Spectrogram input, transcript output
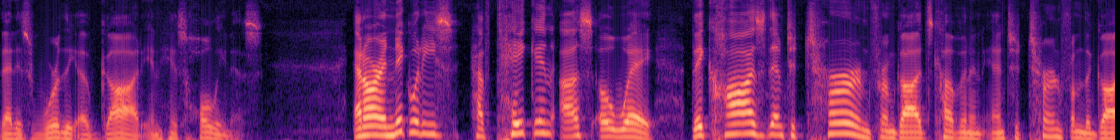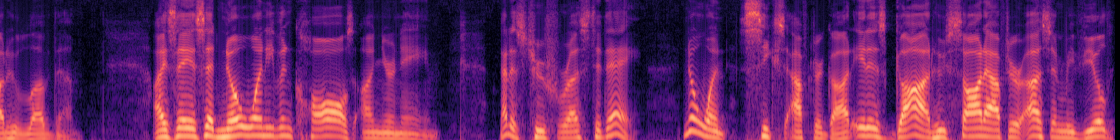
that is worthy of God in His holiness. And our iniquities have taken us away. They caused them to turn from God's covenant and to turn from the God who loved them. Isaiah said, No one even calls on your name. That is true for us today. No one seeks after God. It is God who sought after us and revealed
